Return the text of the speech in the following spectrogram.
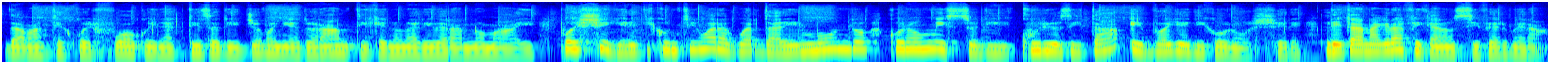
davanti a quel fuoco in attesa dei giovani adoranti che non arriveranno mai. Puoi scegliere di continuare a guardare il mondo con un misto di curiosità e voglia di conoscere. L'età anagrafica non si fermerà,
